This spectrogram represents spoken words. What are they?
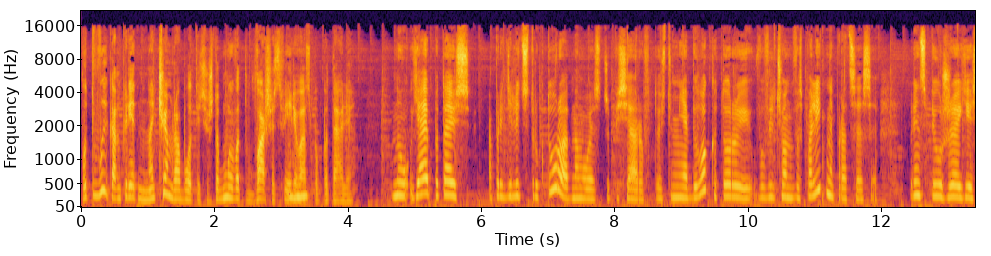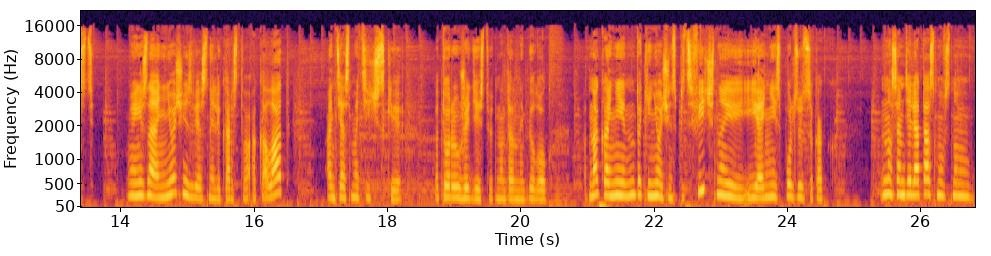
вот вы конкретно над чем работаете, чтобы мы вот в вашей сфере вас попытали? Ну, я пытаюсь определить структуру одного из GPCR. То есть у меня белок, который вовлечен в воспалительные процессы. В принципе, уже есть, я не знаю, они не очень известные лекарства, акалат, антиастматические, которые уже действуют на данный белок. Однако они, ну, такие не очень специфичные, и они используются как... ну, На самом деле от астмы в основном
